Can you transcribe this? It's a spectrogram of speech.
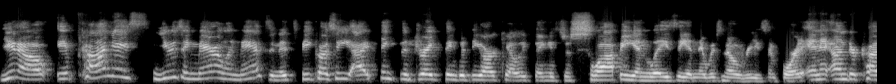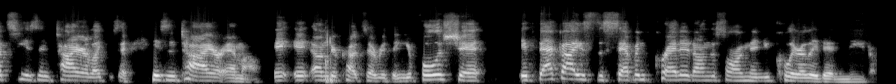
you know, if Kanye's using Marilyn Manson, it's because he, I think the Drake thing with the R. Kelly thing is just sloppy and lazy, and there was no reason for it. And it undercuts his entire, like you said, his entire MO. It, it undercuts everything. You're full of shit. If that guy is the seventh credit on the song, then you clearly didn't need him.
